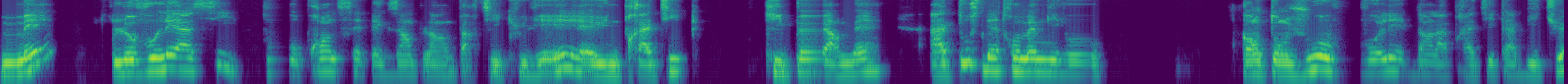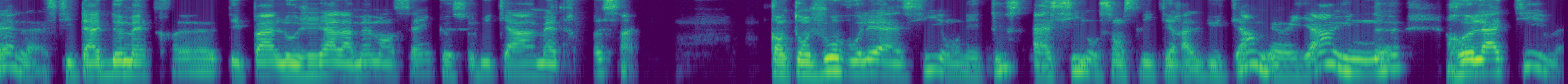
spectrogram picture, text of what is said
Mais le volet assis, pour prendre cet exemple en particulier, est une pratique qui permet à tous d'être au même niveau. Quand on joue au volet dans la pratique habituelle, si tu as deux mètres, euh, tu n'es pas logé à la même enseigne que celui qui a un mètre cinq. Quand on joue au volet assis, on est tous assis au sens littéral du terme, mais il y a une relative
